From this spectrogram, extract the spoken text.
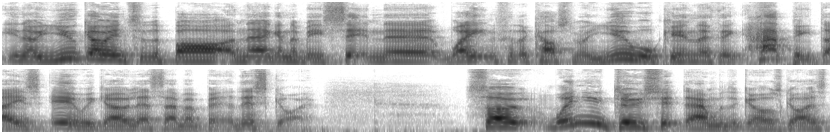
you know, you go into the bar and they're going to be sitting there waiting for the customer. You walk in, they think, happy days, here we go, let's have a bit of this guy. So when you do sit down with the girls, guys,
